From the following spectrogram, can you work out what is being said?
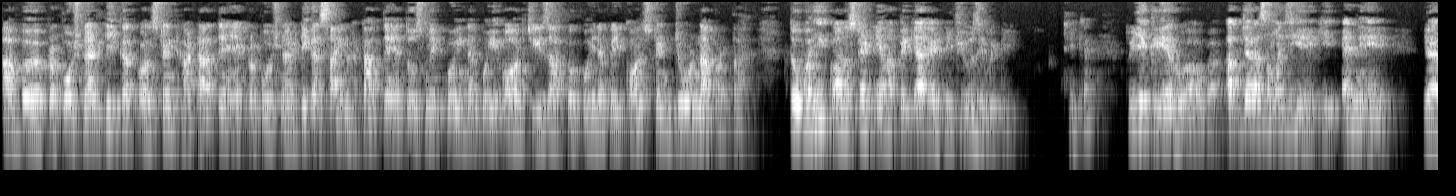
आप प्रोपोर्शनैलिटी का कांस्टेंट हटाते हैं प्रोपोर्शनैलिटी का साइन हटाते हैं तो उसमें कोई ना कोई और चीज़ आपको कोई ना कोई कांस्टेंट जोड़ना पड़ता है। तो वही कांस्टेंट यहाँ पे क्या है? डिफ्यूजिविटी ठीक है? तो ये क्लियर हुआ होगा। अब जरा समझिए कि NA या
